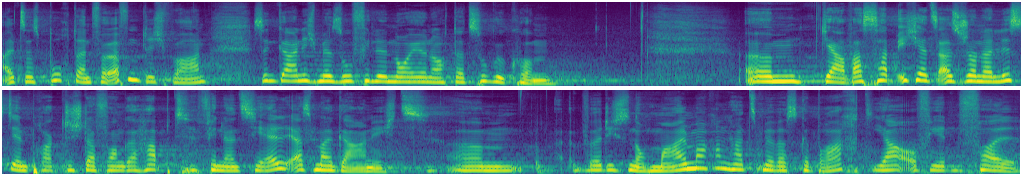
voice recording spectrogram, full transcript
als das Buch dann veröffentlicht war, sind gar nicht mehr so viele neue noch dazugekommen. Ähm, ja, was habe ich jetzt als Journalistin praktisch davon gehabt? Finanziell erstmal gar nichts. Ähm, Würde ich es nochmal machen? Hat es mir was gebracht? Ja, auf jeden Fall.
